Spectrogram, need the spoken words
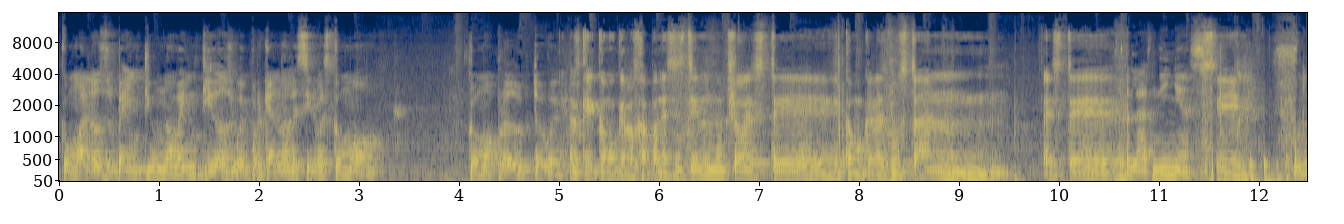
como a los 21, 22, güey, porque ya no les sirves como, como producto, güey. Es que como que los japoneses tienen mucho este, como que les gustan este... Las niñas. Sí. Un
